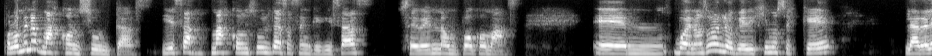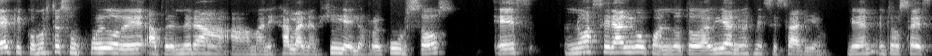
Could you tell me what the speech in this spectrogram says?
por lo menos más consultas. Y esas más consultas hacen que quizás se venda un poco más. Em, bueno, nosotros lo que dijimos es que la realidad es que como esto es un juego de aprender a manejar la energía y los recursos, es no hacer algo cuando todavía no es necesario. Bien, entonces,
